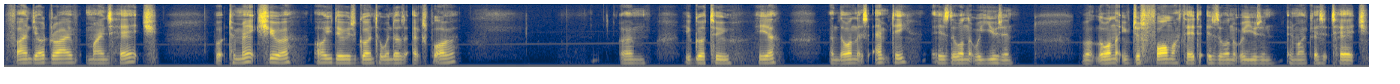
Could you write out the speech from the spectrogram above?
Find your drive. Mine's H. But to make sure all you do is go into Windows Explorer. Um, you go to here and the one that's empty is the one that we're using. Well the one that you've just formatted is the one that we're using. In my case it's H.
